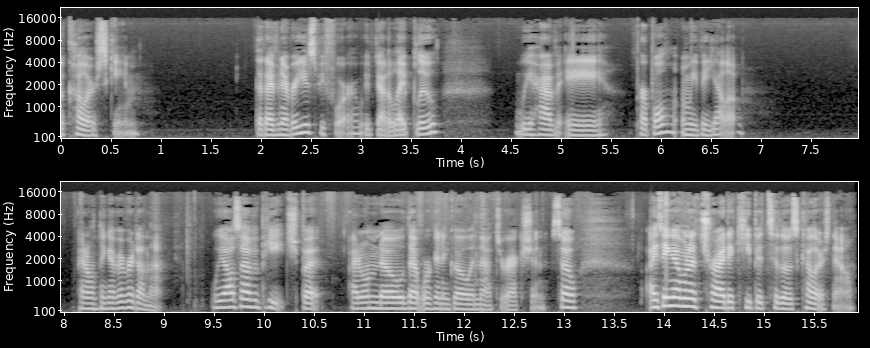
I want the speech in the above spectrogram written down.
a color scheme that I've never used before. We've got a light blue, we have a purple, and we have a yellow. I don't think I've ever done that. We also have a peach, but I don't know that we're going to go in that direction. So I think I'm going to try to keep it to those colors now.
